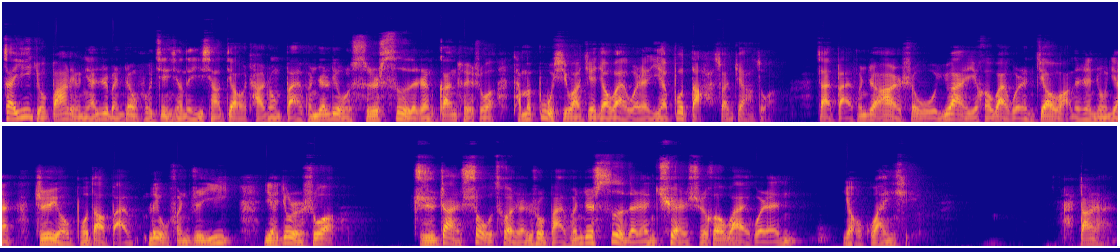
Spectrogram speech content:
在一九八零年，日本政府进行的一项调查中，百分之六十四的人干脆说他们不希望结交外国人，也不打算这样做。在百分之二十五愿意和外国人交往的人中间，只有不到百六分之一，也就是说，只占受测人数百分之四的人确实和外国人有关系。当然，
